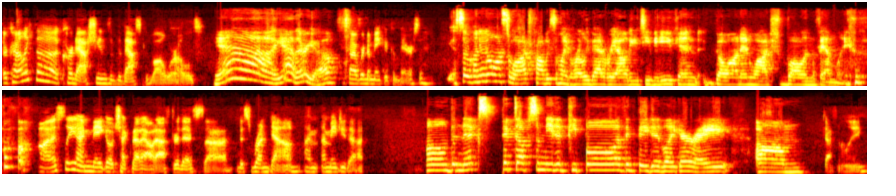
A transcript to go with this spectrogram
They're kind of like the Kardashians of the basketball world. yeah, yeah, there you go. If I were to make a comparison. So if anyone wants to watch probably some like really bad reality TV, you can go on and watch Ball in the Family. Honestly, I may go check that out after this uh, this rundown. I'm, I may do that. Um, the Knicks picked up some needed people. I think they did like all right. Um, Definitely.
